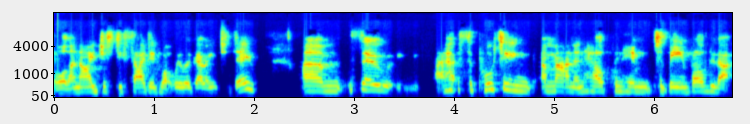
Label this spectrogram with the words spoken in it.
all, and I just decided what we were going to do. Um, so uh, supporting a man and helping him to be involved with that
